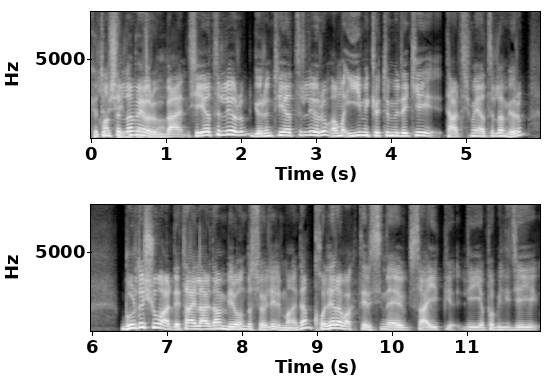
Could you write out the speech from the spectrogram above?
Kötü bir Hatırlamıyorum ben. Şeyi hatırlıyorum. Görüntüyü hatırlıyorum ama iyi mi kötü müdeki tartışmayı hatırlamıyorum. Burada şu var detaylardan biri onu da söyleyelim madem. Kolera bakterisine ev sahipliği yapabileceği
